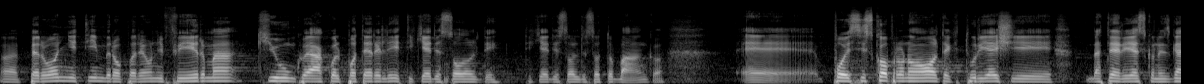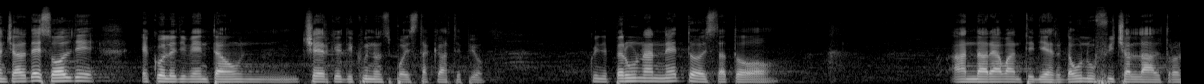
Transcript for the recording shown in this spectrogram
Eh, per ogni timbro, per ogni firma, chiunque ha quel potere lì ti chiede soldi ti chiedi soldi sotto banco. E poi si scopre una volta che tu riesci, da te riescono a sganciare dei soldi e quello diventa un cerchio di cui non si può staccarti più. Quindi per un annetto è stato andare avanti e dietro, da un ufficio all'altro,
